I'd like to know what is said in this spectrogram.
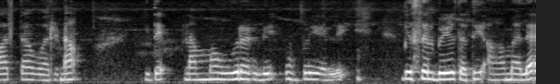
ವಾತಾವರಣ ಇದೆ ನಮ್ಮ ಊರಲ್ಲಿ, ಹುಬ್ಳಿಯಲ್ಲಿ. ಬಿಸಿಲು ಬೀಳ್ತತಿ ಆಮೇಲೆ.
